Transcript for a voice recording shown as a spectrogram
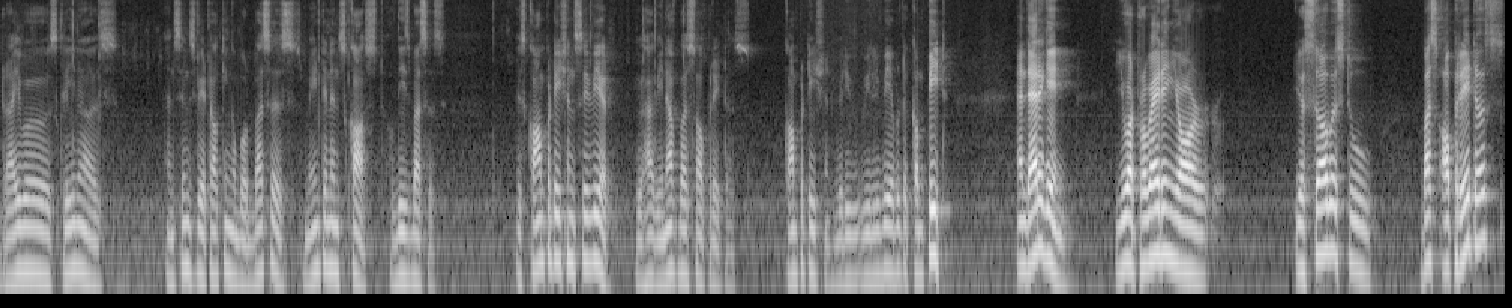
drivers, cleaners and since we are talking about buses, maintenance cost of these buses. Is competition severe? You have enough bus operators, competition, will you, will be able to compete? And there again you are providing your, your service to bus operators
